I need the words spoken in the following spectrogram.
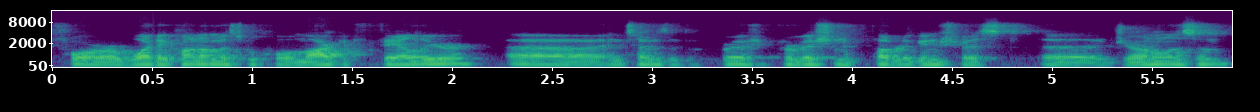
for what economists would call market failure uh, in terms of the provision of public interest uh, journalism.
